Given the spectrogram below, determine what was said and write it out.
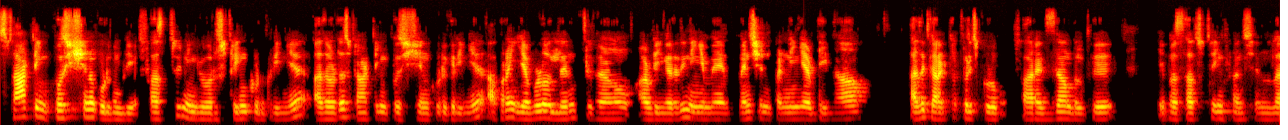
ஸ்டார்ட்டிங் பொசிஷன குடுக்க முடியும். ஃபர்ஸ்ட் நீங்க ஒரு ஸ்ட்ரிங் குடுக்குறீங்க. அதோட ஸ்டார்ட்டிங் பொசிஷன் குடுக்குறீங்க. அப்புறம் எவ்வளோ லென்த் வேணும் அப்படிங்கிறது நீங்க மெ மென்ஷன் பண்ணீங்க அப்படின்னா, அது கரெக்ட்டா பிரிச்சு குடுக்கும். ஃபார் எக்ஸாம்பிள்க்கு இப்போ சப்ஸ்ட்ரிங் ஃபங்ஷன்ல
